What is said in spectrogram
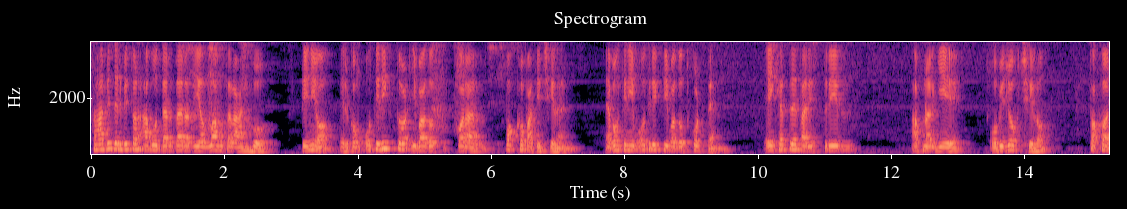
সাহাবিদের ভিতর আবু দারদার আদি আল্লাহ তালা আনহু, তিনিও এরকম অতিরিক্ত ইবাদত করার পক্ষপাতী ছিলেন এবং তিনি অতিরিক্ত ইবাদত করতেন। এই ক্ষেত্রে তার স্ত্রীর আপনার গিয়ে অভিযোগ ছিল, তখন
